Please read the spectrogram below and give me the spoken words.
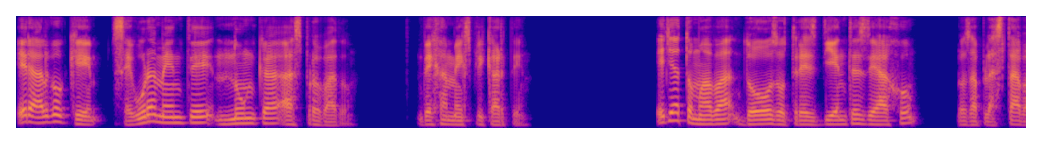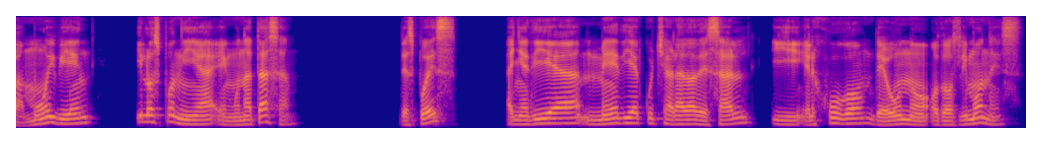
Era algo que seguramente nunca has probado. Déjame explicarte. Ella tomaba dos o tres dientes de ajo, los aplastaba muy bien y los ponía en una taza. Después, añadía media cucharada de sal y el jugo de uno o dos limones.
